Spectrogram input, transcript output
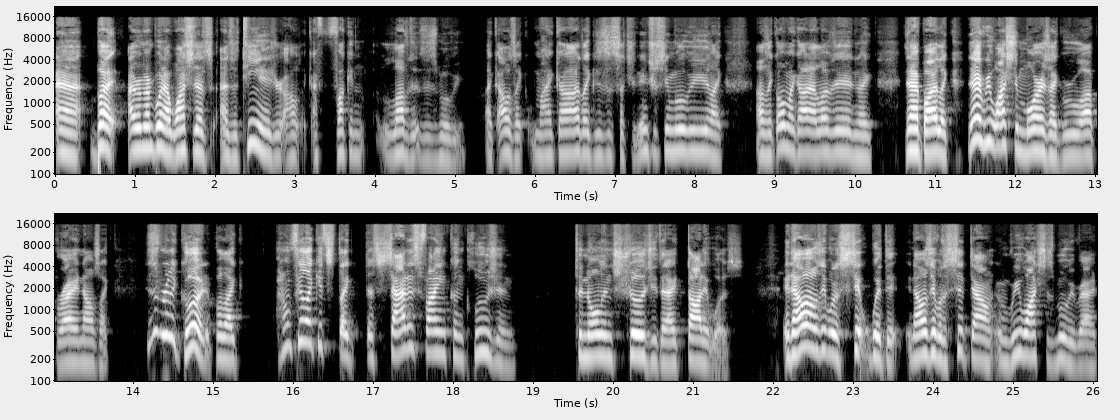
Uh, but I remember when I watched it as, as a teenager, I was like, I fucking loved it, this movie. Like, I was like, my God, like, this is such an interesting movie. Like, I was like, oh my God, I loved it. And like, then I bought, like, then I rewatched it more as I grew up, right? And I was like, this is really good. But like, I don't feel like it's like the satisfying conclusion to Nolan's trilogy that I thought it was. And now I was able to sit with it and I was able to sit down and rewatch this movie, right?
